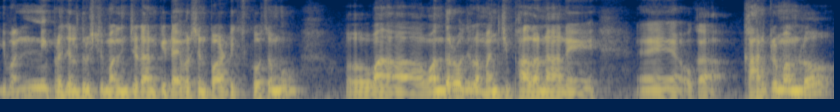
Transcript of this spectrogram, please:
ఇవన్నీ ప్రజల దృష్టి మళ్ళించడానికి డైవర్షన్ పాలిటిక్స్ కోసము వంద రోజుల మంచి పాలన అనే ఒక కార్యక్రమంలో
